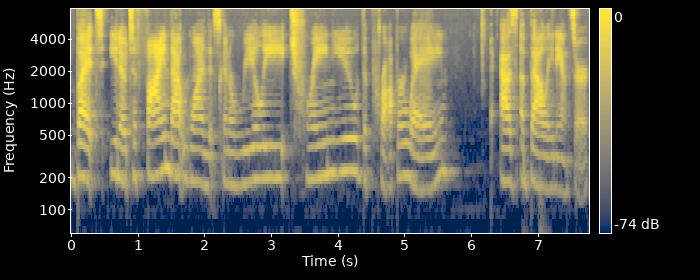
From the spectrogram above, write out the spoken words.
but, you know, to find that one that's going to really train you the proper way as a ballet dancer.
